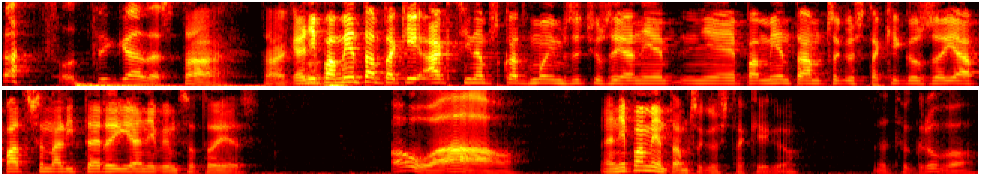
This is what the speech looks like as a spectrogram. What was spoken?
Co ty gadasz? Tak, tak. Ja nie pamiętam takiej akcji na przykład w moim życiu, że ja nie, nie pamiętam czegoś takiego, że ja patrzę na litery i ja nie wiem, co to jest. O wow. Ja nie pamiętam czegoś takiego. No to grubo.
